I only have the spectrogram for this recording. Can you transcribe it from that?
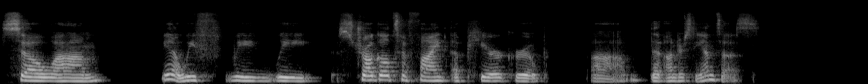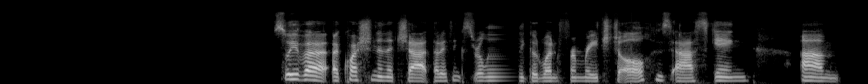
so um you know we we we struggle to find a peer group um, that understands us So we have a, a, question in the chat that I think is a really good one from Rachel, who's asking, um,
